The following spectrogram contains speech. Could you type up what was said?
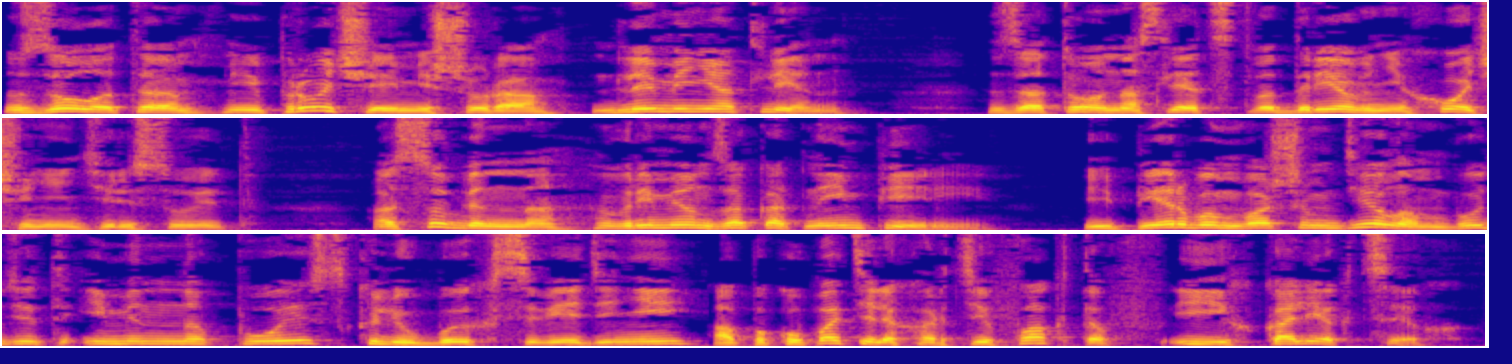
Золото и прочая мишура для меня тлен. Зато наследство древних очень интересует, особенно времен закатной империи. И первым вашим делом будет именно поиск любых сведений о покупателях артефактов и их коллекциях,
